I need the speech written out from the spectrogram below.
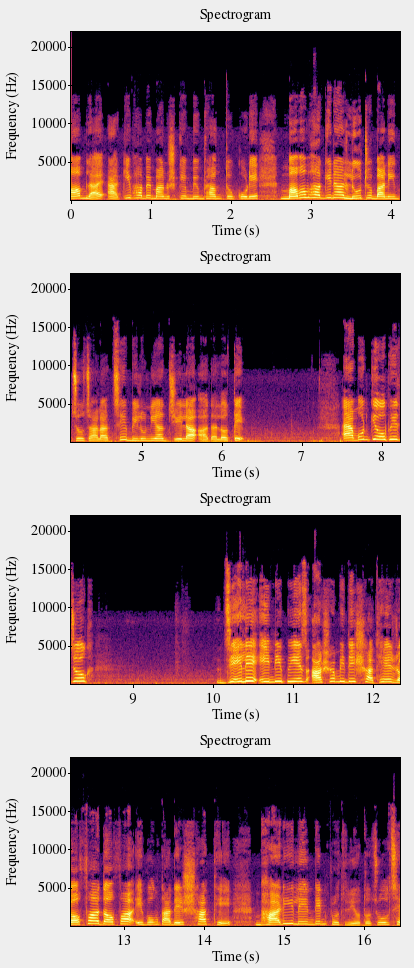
মামলায় একইভাবে মানুষকে বিভ্রান্ত করে মামা ভাগিনা লুট বাণিজ্য চালাচ্ছে বিলুনিয়া জেলা আদালতে। এমনকি অভিযোগ জেলে এনডিপিএস আসামিদের সাথে রফা দফা এবং তাদের সাথে ভারী লেনদেন প্রতিনিয়ত চলছে।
